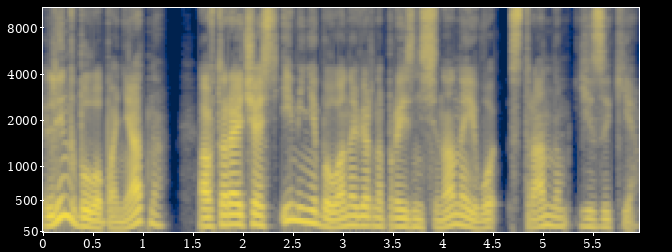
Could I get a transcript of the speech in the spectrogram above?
Линд было понятно, а вторая часть имени была, наверное, произнесена на его странном языке.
